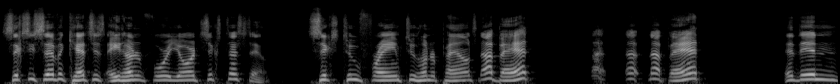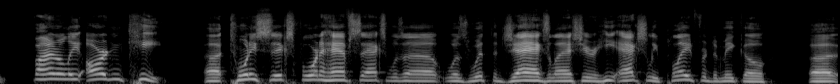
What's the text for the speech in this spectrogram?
67 catches, 804 yards, six touchdowns. 6'2 frame, 200 pounds. Not bad. Not, not, not bad. And then finally, Arden Key. Uh, 26, four and a half sacks, was uh was with the Jags last year. He actually played for DeMeco uh,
